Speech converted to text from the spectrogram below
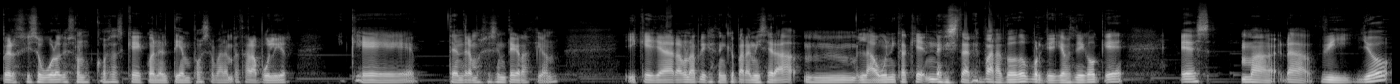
Pero sí seguro que son cosas que con el tiempo se van a empezar a pulir y que tendremos esa integración y que ya hará una aplicación que para mí será mm, la única que necesitaré para todo porque ya os digo que es maravillosa.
